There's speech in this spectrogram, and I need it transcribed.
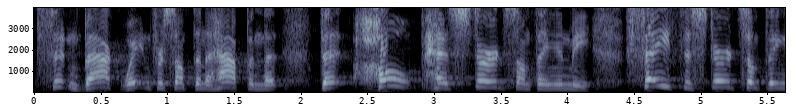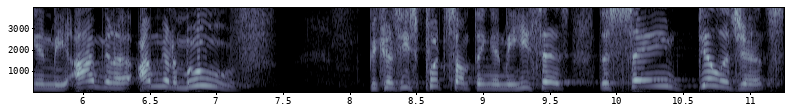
sitting back waiting for something to happen that, that hope has stirred something in me. Faith has stirred something in me. I'm gonna i'm gonna move because he's put something in me. He says the same diligence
